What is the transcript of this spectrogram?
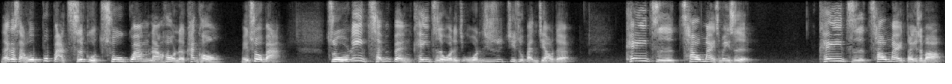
哪一个散户不把持股出光，然后呢看空？没错吧？主力成本 K 值，我的我的技术技术班教的，K 值超卖什么意思？K 值超卖等于什么？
